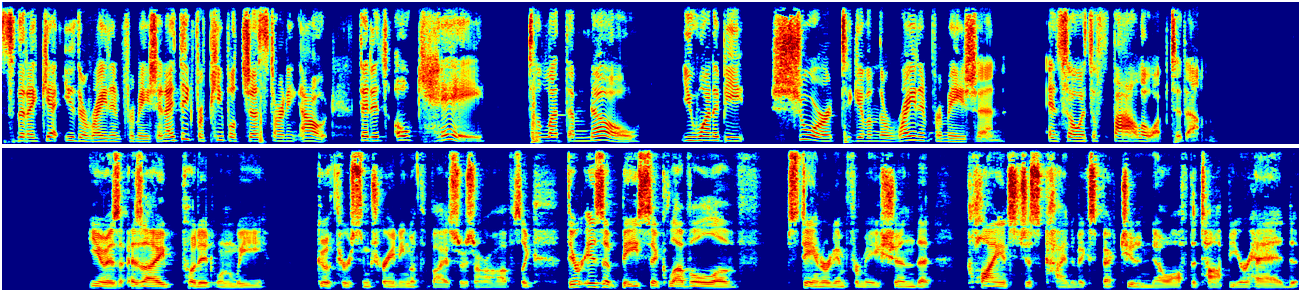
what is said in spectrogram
so that I get you the right information. I think for people just starting out, that it's okay to let them know you want to be sure to give them the right information. And so it's a follow up to them. You know, as, as I put it when we go through some training with advisors in our office, like there is a basic level of standard information that clients just kind of expect you to know off the top of your head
